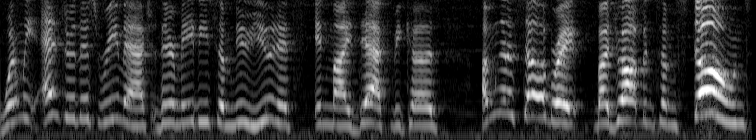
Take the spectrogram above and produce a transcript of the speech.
when we enter this rematch, there may be some new units in my deck because I'm going to celebrate by dropping some stones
